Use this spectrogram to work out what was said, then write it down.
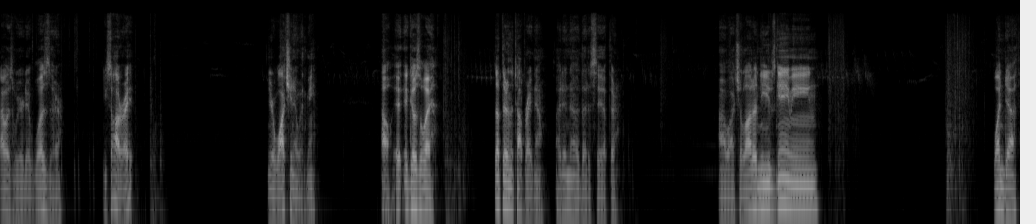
That was weird. It was there. You saw it, right? You're watching it with me. Oh, it, it goes away. It's up there in the top right now. I didn't know that it stayed up there. I watch a lot of Neebs gaming. One death.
